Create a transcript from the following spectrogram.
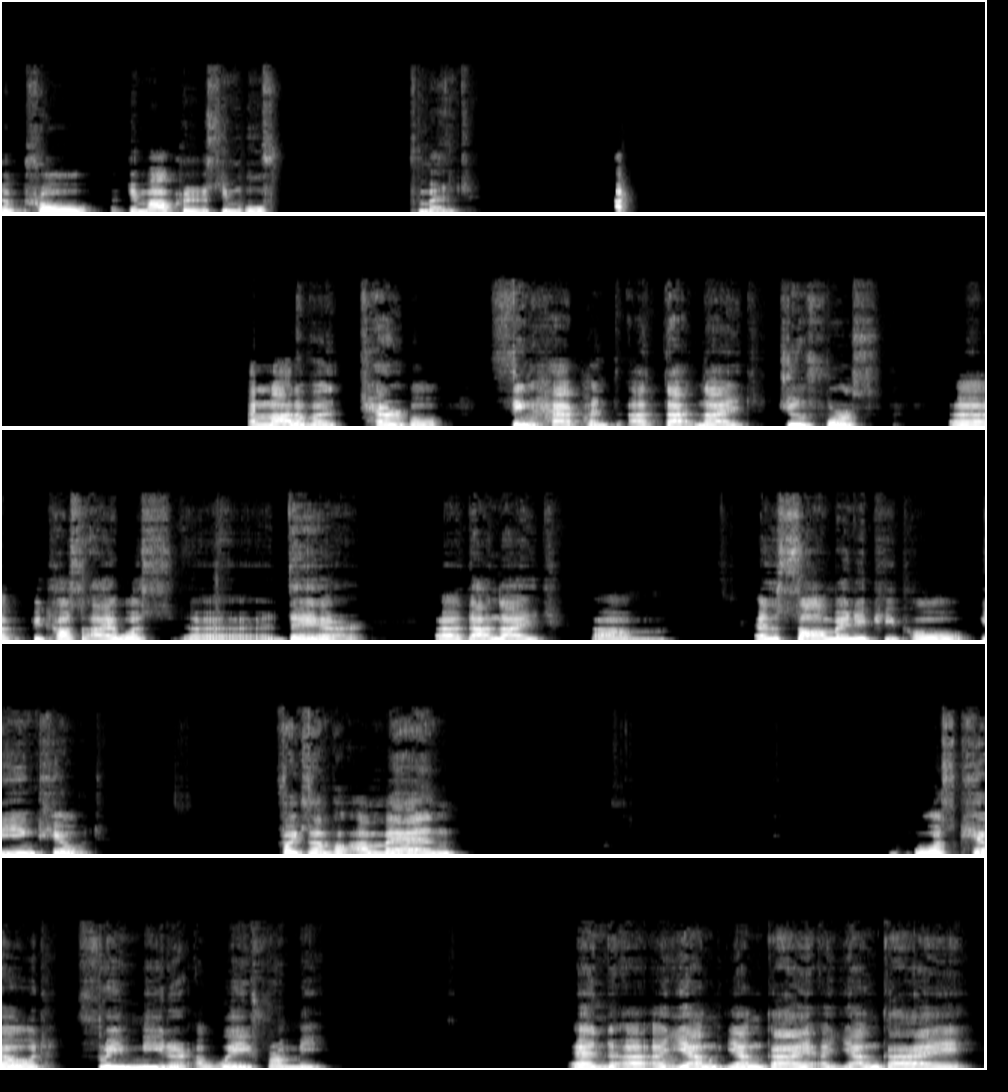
the pro-democracy movement. A lot of a terrible thing happened at that night, June 4th, uh, because I was uh, there uh, that night um, and saw many people being killed. For example, a man was killed three meter away from me. And uh, a young, young guy, a young guy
